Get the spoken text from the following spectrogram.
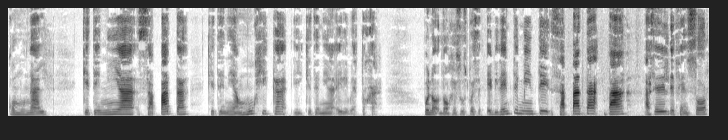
comunal que tenía Zapata, que tenía Mújica y que tenía Heriberto Jara. Bueno, don Jesús, pues evidentemente Zapata va a ser el defensor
